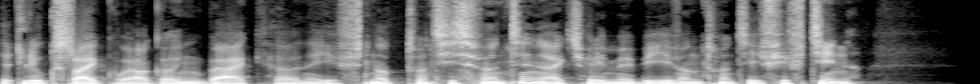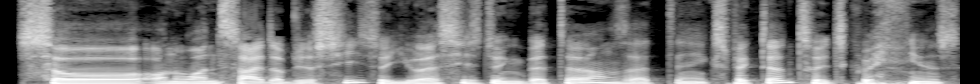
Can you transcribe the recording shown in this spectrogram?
it looks like we are going back, and if not 2017, actually, maybe even 2015. So, on one side, obviously, the US is doing better than expected. So, it's great news.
